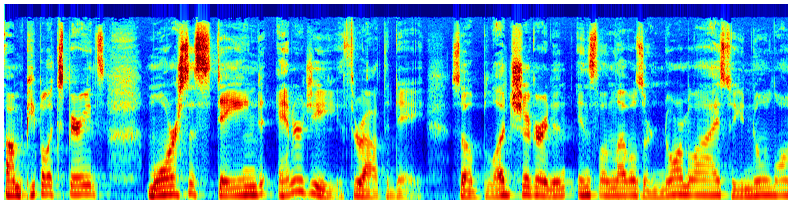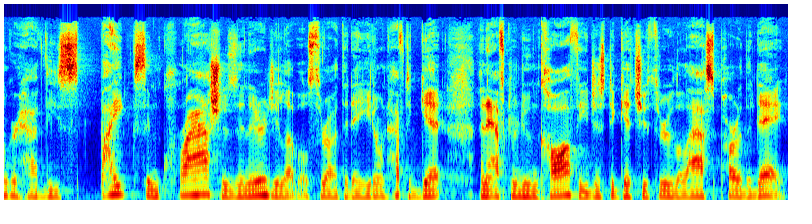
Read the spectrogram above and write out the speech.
Um, people experience more sustained energy throughout the day. So, blood sugar and in- insulin levels are normalized. So, you no longer have these spikes and crashes in energy levels throughout the day. You don't have to get an afternoon coffee just to get you through the last part of the day.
